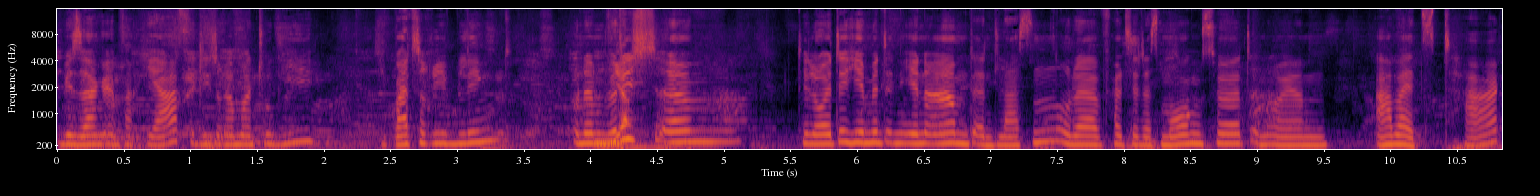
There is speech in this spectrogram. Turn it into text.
Wir sagen einfach ja für die Dramaturgie. Die Batterie blinkt. Und dann würde Ja. ich ähm, die Leute hiermit in ihren Abend entlassen oder falls ihr das morgens hört, in euren Arbeitstag,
